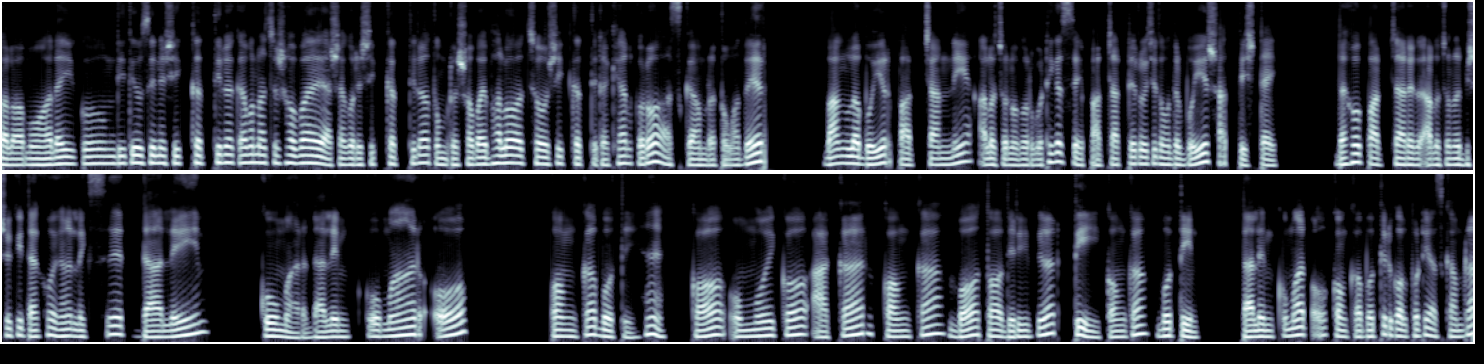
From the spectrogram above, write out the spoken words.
আসসালামু আলাইকুম। দ্বিতীয় শ্রেণির শিক্ষার্থীরা কেমন আছো সবাই? আশা করি শিক্ষার্থীরা তোমরা সবাই ভালো আছো। শিক্ষার্থীরা খেয়াল করো, আজকে আমরা তোমাদের বাংলা বইয়ের পাঠ চার নিয়ে আলোচনা করব, ঠিক আছে? পাঠ চারটে রয়েছে তোমাদের বইয়ের সাত পৃষ্ঠায়। দেখো, পাঠ চারের আলোচনার বিষয় কি? দেখো, এখানে লিখছে, ডালিম কুমার ডালিম কুমার ও কঙ্কাবতী হ্যাঁ? ক অময় ক, আকার কঙ্কা ব ত দীর্ঘার তি কঙ্কাবতীন ডালিম কুমার ও কঙ্কাবতীর গল্পটি আজকে আমরা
